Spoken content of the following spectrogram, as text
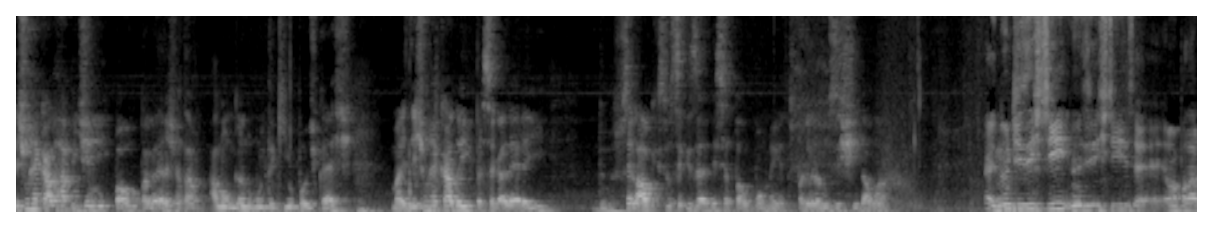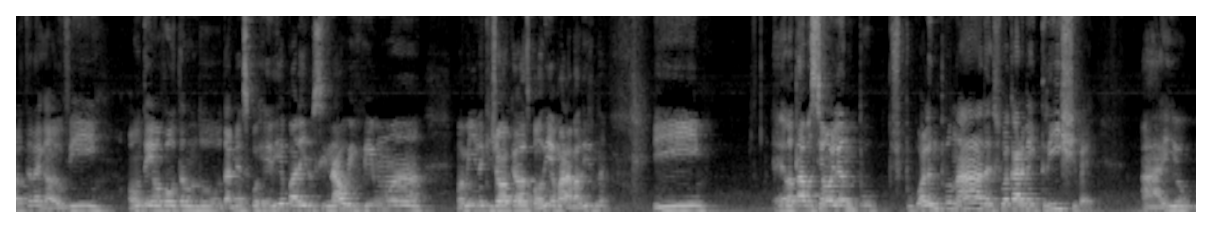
deixa um recado rapidinho aí, Paulo, pra galera, já tá alongando muito aqui o podcast, mas deixa um recado aí pra essa galera aí, do, sei lá, o que se você quiser desse atual momento, pra galera não desistir, dar uma... É, não desistir, não desistir é é uma palavra até legal. Eu vi ontem eu voltando do, das minhas correrias, parei no sinal e vi uma, uma menina que joga aquelas bolinhas, marabalismo, né? E ela tava assim olhando pro, tipo, olhando pro nada, com a cara meio triste, velho. Aí eu,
